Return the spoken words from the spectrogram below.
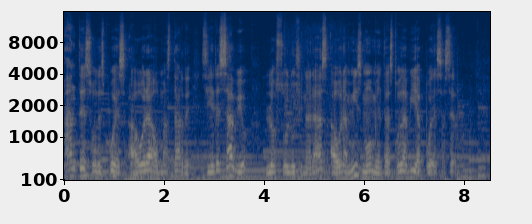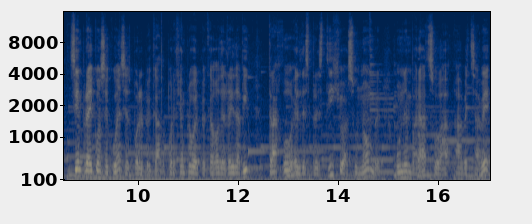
antes o después, ahora o más tarde. Si eres sabio, lo solucionarás ahora mismo mientras todavía puedes hacerlo. Siempre hay consecuencias por el pecado. Por ejemplo, el pecado del rey David trajo el desprestigio a su nombre, un embarazo a, a Betsabé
